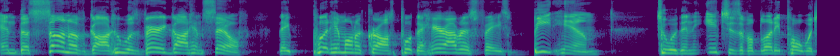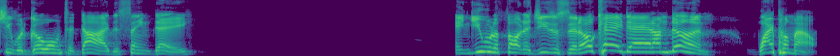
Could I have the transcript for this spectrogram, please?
And the Son of God, who was very God himself, they put him on a cross, pulled the hair out of his face, beat him to within inches of a bloody pole, which he would go on to die the same day. And you would have thought that Jesus said, Okay, Dad, I'm done. Wipe him out.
